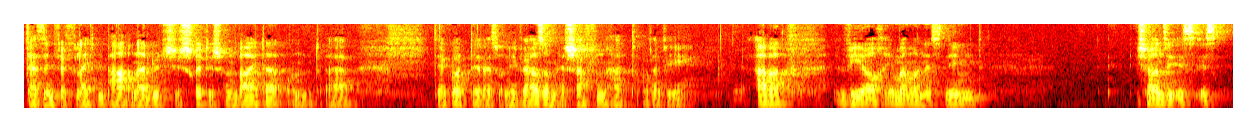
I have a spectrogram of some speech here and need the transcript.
da sind wir vielleicht ein paar analytische Schritte schon weiter und äh, der Gott, der das Universum erschaffen hat oder die. Aber wie auch immer man es nimmt, schauen Sie, es, es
